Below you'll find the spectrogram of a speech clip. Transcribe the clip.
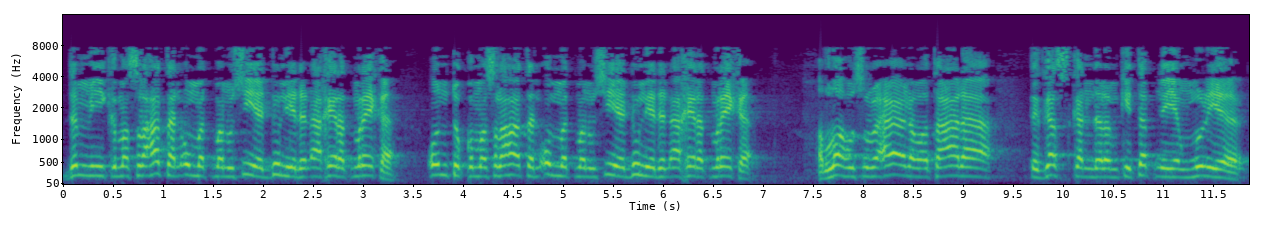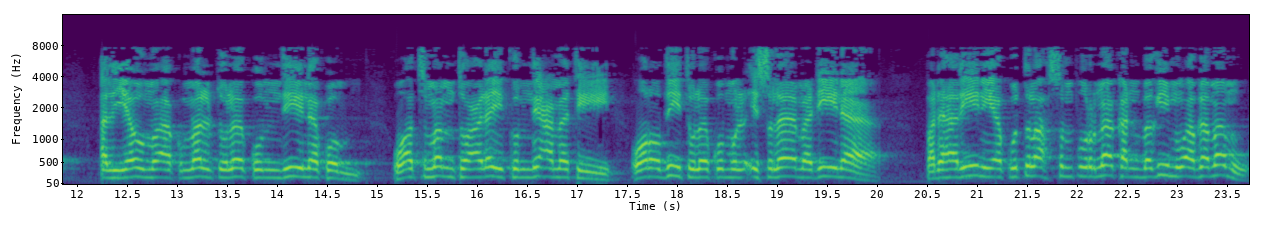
demi kemaslahatan umat manusia dunia dan akhirat mereka. Untuk kemaslahatan umat manusia dunia dan akhirat mereka. Allah Subhanahu wa taala tegaskan dalam kitabnya yang mulia Al-yawma akmaltu lakum dinakum wa atmamtu alaikum ni'mati wa raditu lakumul islam dina pada hari ini aku telah sempurnakan bagimu agamamu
